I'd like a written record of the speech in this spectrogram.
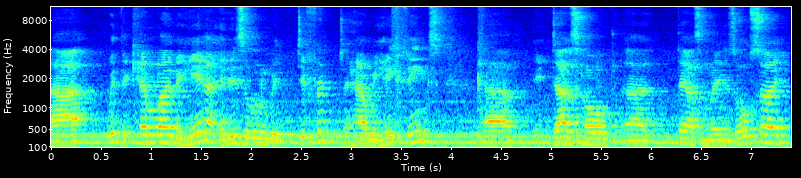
Uh, with the kettle over here, it is a little bit different to how we heat things. Uh, it does hold uh, 1,000 litres also.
